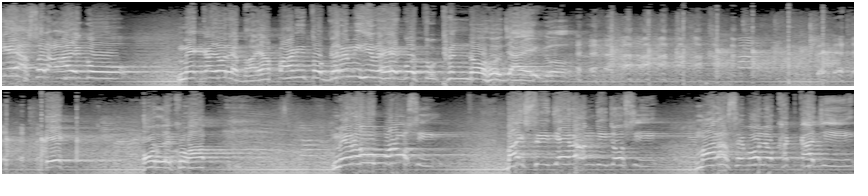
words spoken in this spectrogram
के असर आएगो? मैं कहो रे भाया, पानी तो गर्म ही रहेगो, तू ठंडो हो जाएगो। एक, और देखो आप, मेरो पड़ोसी, भाई श्री जयराम जी जोशी, मारा से बोलो, खटका जी,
